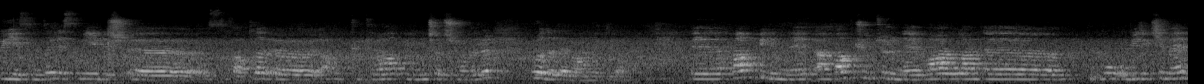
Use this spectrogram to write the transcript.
bünyesinde resmi bir e, sıfatla e, halk kültürü, halk bilimi çalışmaları burada devam ediyor. E, halk bilimine, e, halk kültürüne, var olan e, bu birikime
